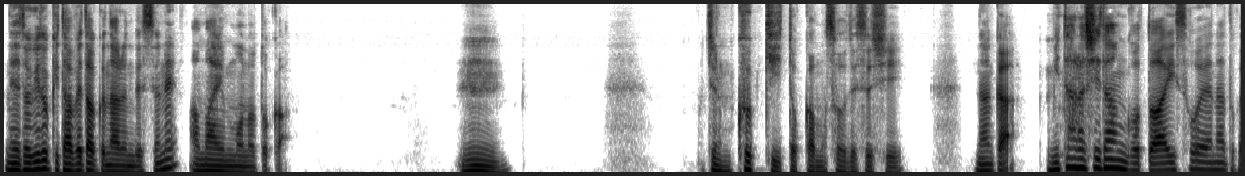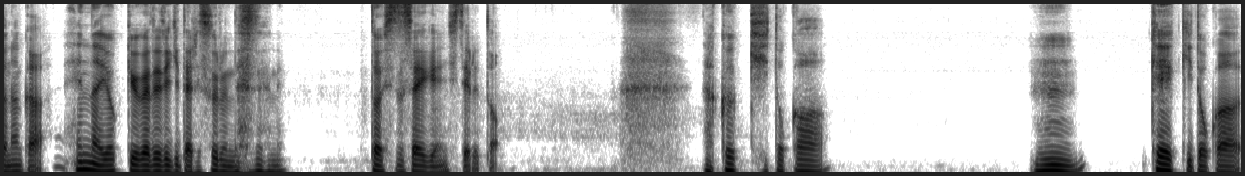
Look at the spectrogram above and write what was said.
ね、時々食べたくなるんですよね。甘いものとか。うん。ちろんクッキーとかもそうですし、なんか、みたらし団子と合いそうやなとか、なんか変な欲求が出てきたりするんですよね。糖質制限してると。クッキーとか、うん、ケーキとか、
